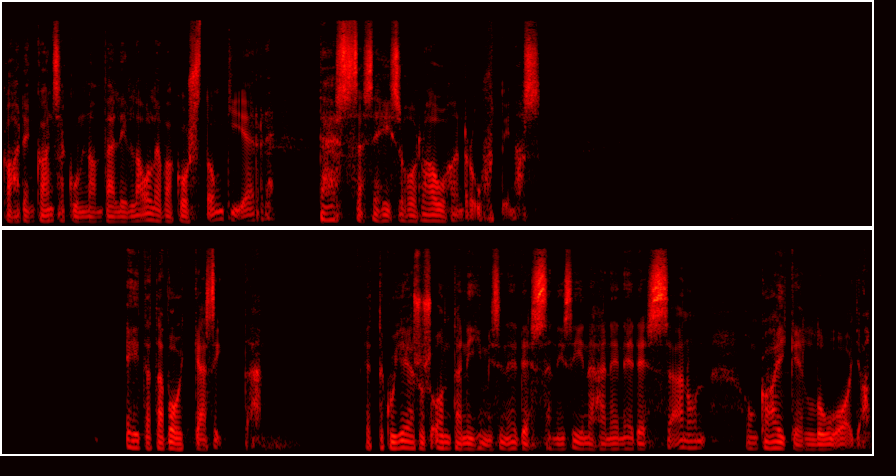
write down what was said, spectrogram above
kahden kansakunnan välillä oleva koston kierre. Tässä seisoo rauhan ruhtinas. Ei tätä voi käsittää. Että kun Jeesus on tämän ihmisen edessä, niin siinä hänen edessään on, on kaiken luoja.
